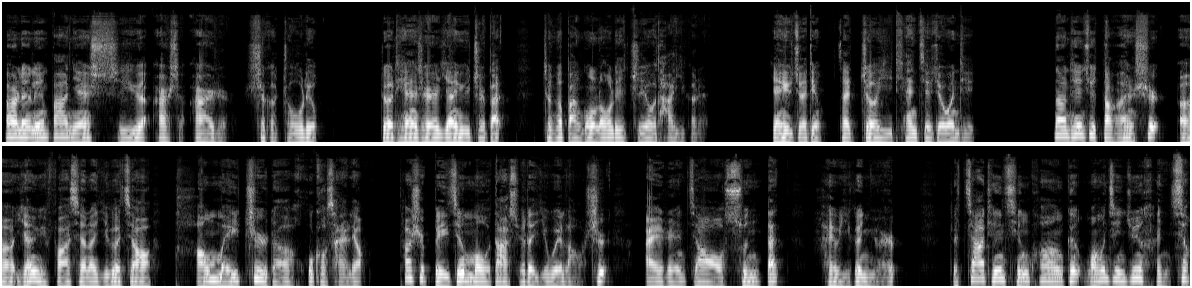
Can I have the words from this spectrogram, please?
二零零八年十一月二十二日是个周六，这天是严宇值班，整个办公楼里只有他一个人。严宇决定在这一天解决问题。那天去档案室，呃，严宇发现了一个叫唐梅志的户口材料，他是北京某大学的一位老师，爱人叫孙丹，还有一个女儿。这家庭情况跟王进军很像。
